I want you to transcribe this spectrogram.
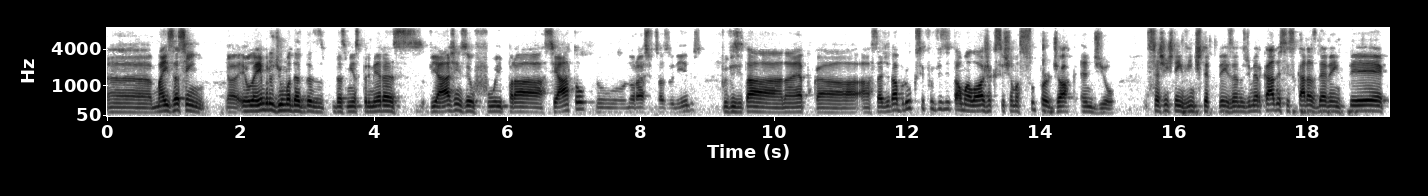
Uh, mas assim eu lembro de uma das, das, minhas primeiras viagens, eu fui para Seattle, no noroeste dos Estados Unidos. Fui visitar, na época, a, sede da Brooks e fui visitar uma loja que se chama Super Jock and Jill. Se a gente tem 23 anos de mercado, esses caras devem ter,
